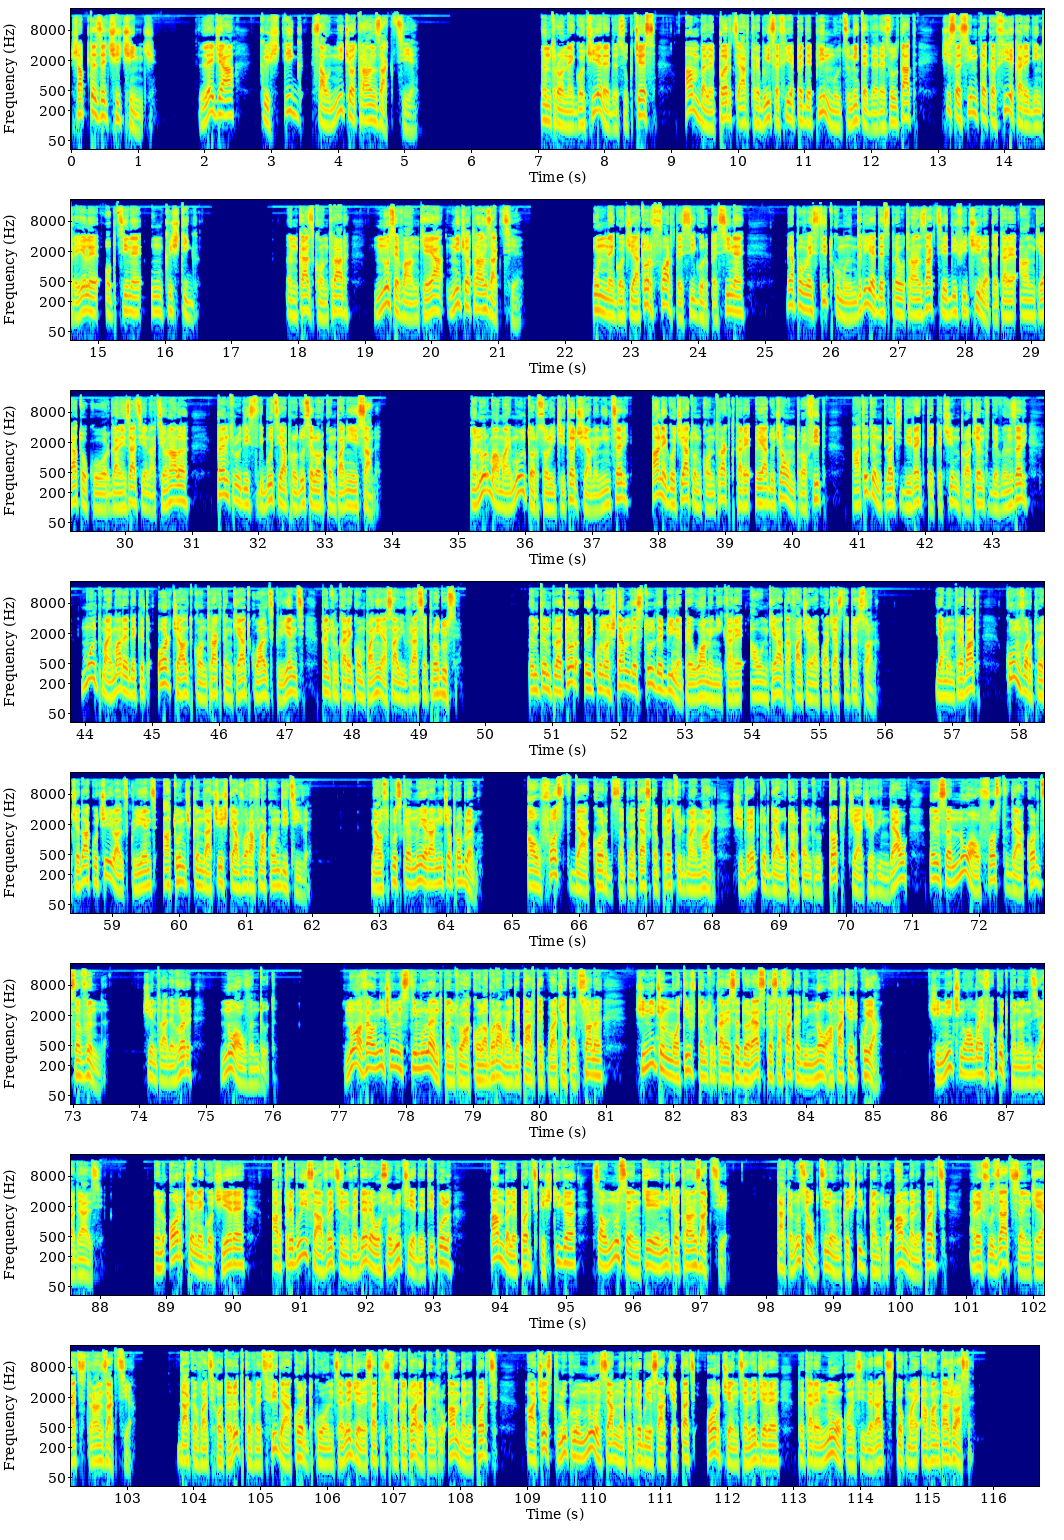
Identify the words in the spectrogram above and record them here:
75. Legea câștig sau nicio tranzacție. Într-o negociere de succes, ambele părți ar trebui să fie pe deplin mulțumite de rezultat și să simtă că fiecare dintre ele obține un câștig. În caz contrar, nu se va încheia nicio tranzacție. Un negociator foarte sigur pe sine mi-a povestit cu mândrie despre o tranzacție dificilă pe care a încheiat-o cu o organizație națională pentru distribuția produselor companiei sale. În urma mai multor solicitări și amenințări, a negociat un contract care îi aducea un profit atât în plăți directe cât și în procent de vânzări, mult mai mare decât orice alt contract încheiat cu alți clienți pentru care compania sa livrase produse. Întâmplător îi cunoșteam destul de bine pe oamenii care au încheiat afacerea cu această persoană. I-am întrebat cum vor proceda cu ceilalți clienți atunci când aceștia vor afla condițiile. Mi-au spus că nu era nicio problemă. Au fost de acord să plătească prețuri mai mari și drepturi de autor pentru tot ceea ce vindeau, însă nu au fost de acord să vândă. Și, într-adevăr, nu au vândut. Nu aveau niciun stimulent pentru a colabora mai departe cu acea persoană și niciun motiv pentru care să dorească să facă din nou afaceri cu ea. Și nici nu au mai făcut până în ziua de azi. În orice negociere, ar trebui să aveți în vedere o soluție de tipul ambele părți câștigă sau nu se încheie nicio tranzacție. Dacă nu se obține un câștig pentru ambele părți, refuzați să încheiați tranzacția. Dacă v-ați hotărât că veți fi de acord cu o înțelegere satisfăcătoare pentru ambele părți, acest lucru nu înseamnă că trebuie să acceptați orice înțelegere pe care nu o considerați tocmai avantajoasă.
